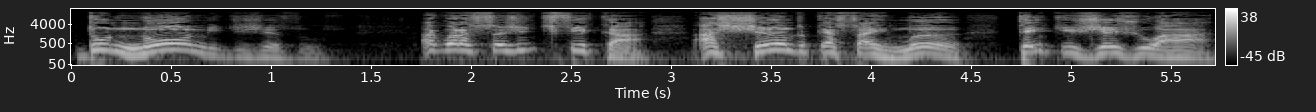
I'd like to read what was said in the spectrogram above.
do nome de Jesus. Agora, se a gente ficar achando que essa irmã tem que jejuar,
